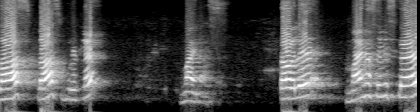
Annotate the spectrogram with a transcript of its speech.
প্লাস প্লাস উপরে মাইনাস তাহলে minus M square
